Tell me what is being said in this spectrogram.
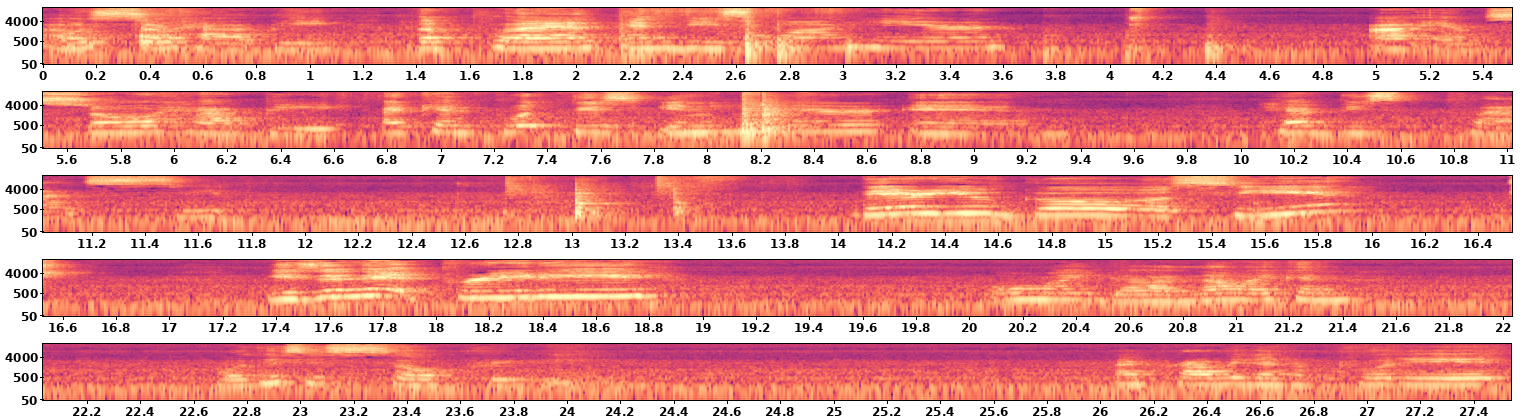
I was so happy. The plant and this one here i am so happy. I can put this in here and have this plant sit. There you go. See? Isn't it pretty? Oh my god now i can Oh, this is so pretty. I'm probably gonna put it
